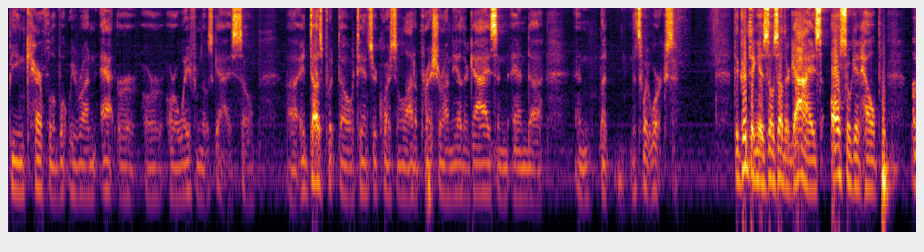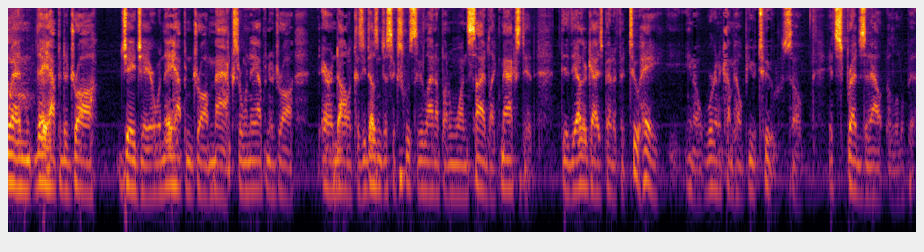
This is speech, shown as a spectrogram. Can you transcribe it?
being careful of what we run at or, or, or away from those guys. So uh, it does put, though, to answer your question, a lot of pressure on the other guys, and, and, uh, and but that's what works. The good thing is those other guys also get help when they happen to draw JJ, or when they happen to draw Maxx, or when they happen to draw Aaron Donald, because he doesn't just exclusively line up on one side like Maxx did. The, the other guys benefit too. Hey, you know, we're going to come help you too. So it spreads it out a little bit.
